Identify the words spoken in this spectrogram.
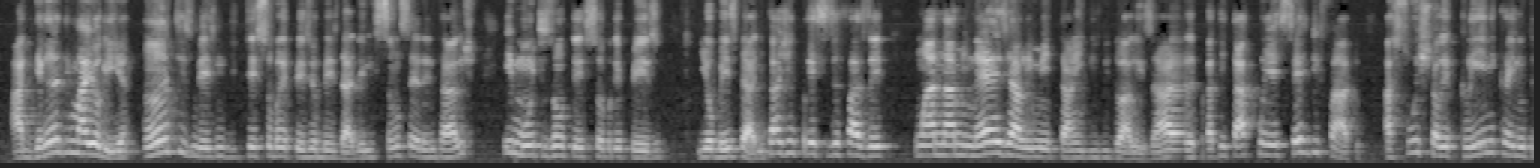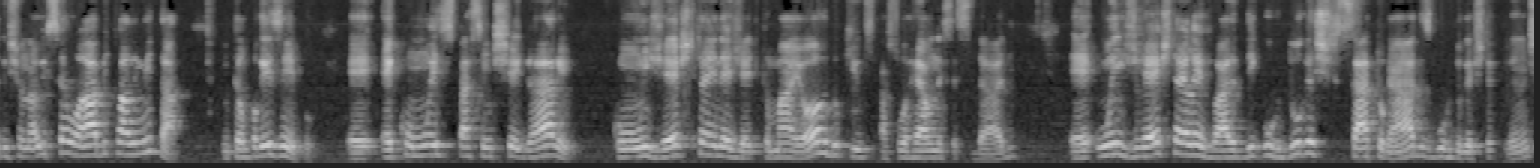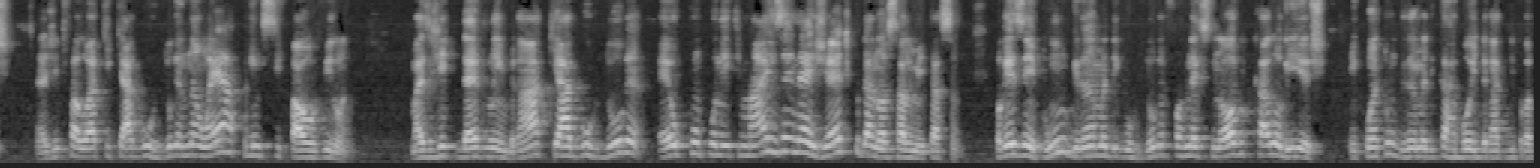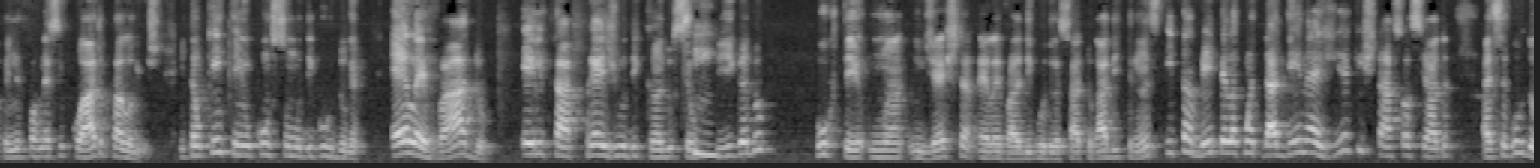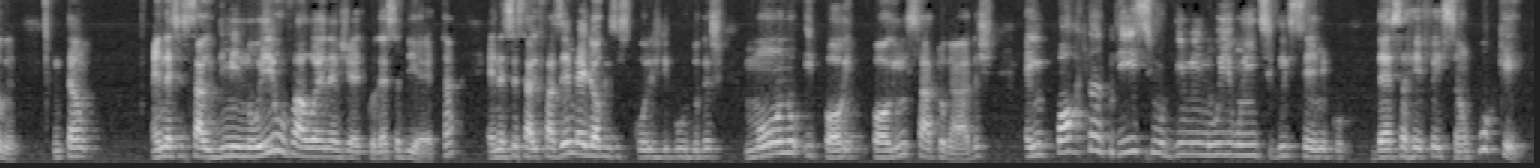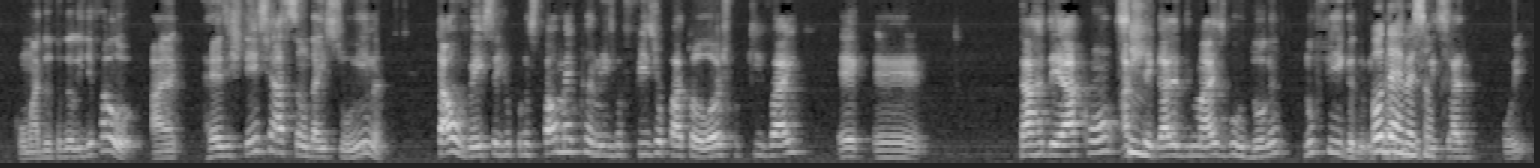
a grande maioria, antes mesmo de ter sobrepeso e obesidade, eles são sedentários e muitos vão ter sobrepeso e obesidade. Então, a gente precisa fazer uma anamnese alimentar individualizada para tentar conhecer de fato a sua história clínica e nutricional e seu hábito alimentar. Então, por exemplo, é, é comum esses pacientes chegarem com ingesta energética maior do que a sua real necessidade, é, uma ingesta elevada de gorduras saturadas, gorduras trans. A gente falou aqui que a gordura não é a principal vilã, mas a gente deve lembrar que a gordura é o componente mais energético da nossa alimentação. Por exemplo, um grama de gordura fornece 9 calorias, enquanto um grama de carboidrato de proteína fornece 4 calorias. Então, quem tem um consumo de gordura elevado, ele está prejudicando o seu Sim. fígado por ter uma ingesta elevada de gordura saturada e trans e também pela quantidade de energia que está associada a essa gordura. Então, é necessário diminuir o valor energético dessa dieta, é necessário fazer melhores escolhas de gorduras mono e poli, poliinsaturadas. É importantíssimo diminuir o índice glicêmico dessa refeição. Por quê? Como a doutora Lídia falou, a resistência à ação da insulina talvez seja o principal mecanismo fisiopatológico que vai é, é, tardear com Sim. a chegada de mais gordura no fígado. Ô, então, Derberson,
